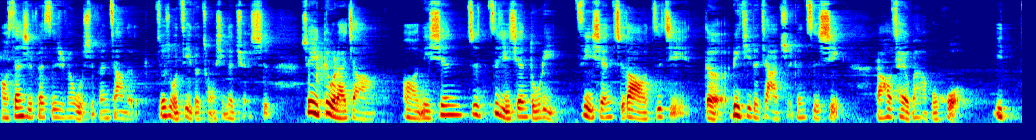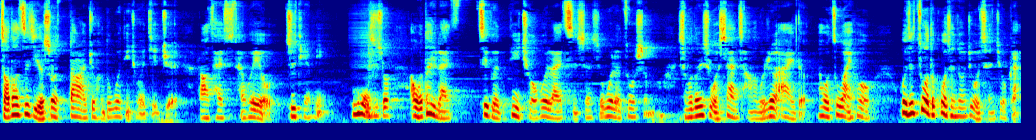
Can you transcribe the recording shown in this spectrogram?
哦，三十分、四十分、五十分这样的，这是我自己的重新的诠释。所以对我来讲，哦，你先自自己先独立。自己先知道自己的利基的价值跟自信，然后才有办法不惑。你找到自己的时候，当然就很多问题就会解决，然后才才会有知天命。或者是说啊，我到底來这个地球，会来此生是为了做什么？什么东西是我擅长的，我热爱的？那我做完以后，或者做的过程中就有成就感，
